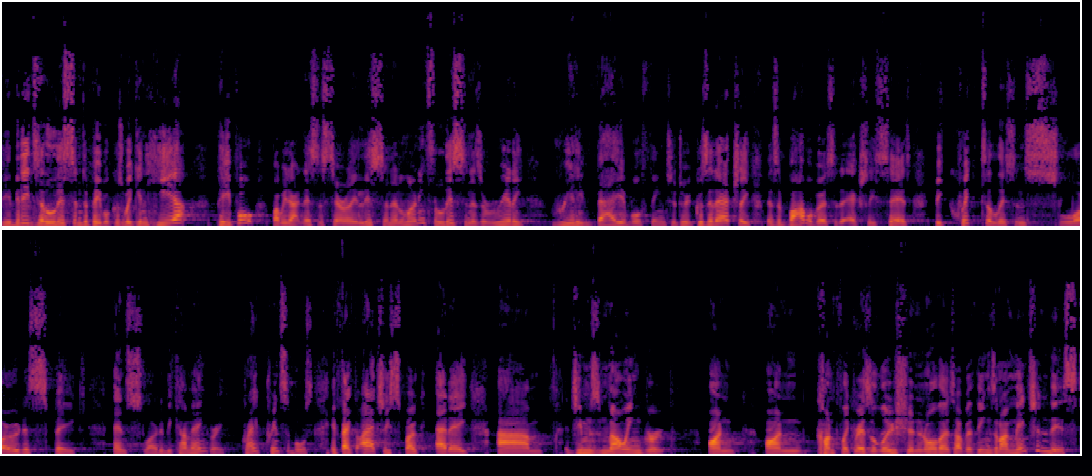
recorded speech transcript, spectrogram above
The ability to listen to people, because we can hear people, but we don't necessarily listen. And learning to listen is a really, really valuable thing to do. Because it actually, there's a Bible verse that actually says, be quick to listen, slow to speak, and slow to become angry. Great principles. In fact, I actually spoke at a um, Jim's mowing group on on conflict resolution and all those type of things. And I mentioned this,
